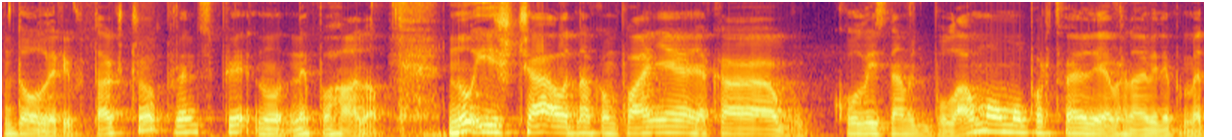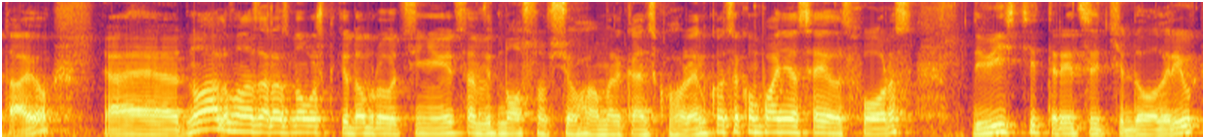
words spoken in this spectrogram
доларів. Так що, в принципі, ну, непогано. Ну і ще одна компанія, яка колись навіть була в моєму портфелі, я вже навіть не пам'ятаю. Е, ну, але вона зараз знову ж таки добре оцінюється відносно всього американського ринку. Це компанія Salesforce 230 доларів.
